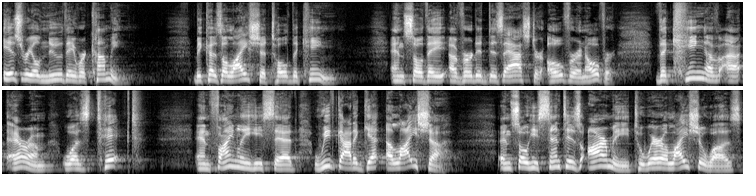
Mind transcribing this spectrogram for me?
Israel knew they were coming because Elisha told the king. And so they averted disaster over and over. The king of uh, Aram was ticked. And finally, he said, We've got to get Elisha. And so he sent his army to where Elisha was,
